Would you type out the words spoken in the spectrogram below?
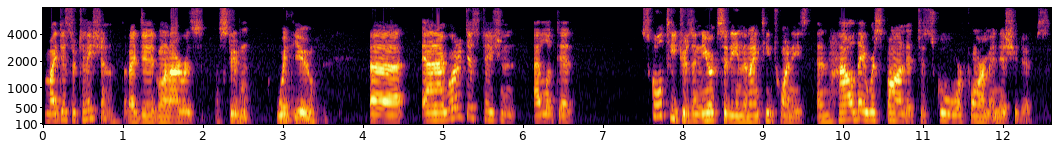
my dissertation that I did when I was a student with you. Uh, and I wrote a dissertation. I looked at school teachers in New York City in the 1920s and how they responded to school reform initiatives.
